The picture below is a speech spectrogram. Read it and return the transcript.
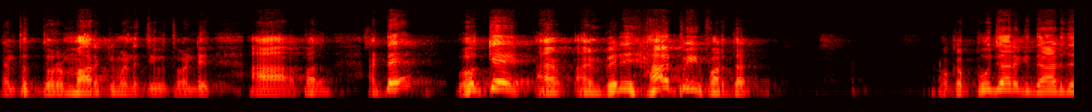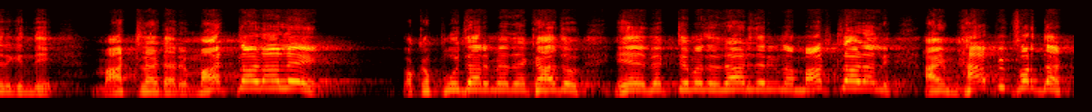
ఎంత దుర్మార్గమైన జీవితం అండి. అంటే okay I'm very happy for that. ఒక పూజారికి దాడి జరిగింది మాట్లాడారు మాట్లాడాలి. ఒక పూజారి మీదే కాదు ఏ వ్యక్తి మీద దాడి జరిగినా మాట్లాడాలి. I'm happy for that.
